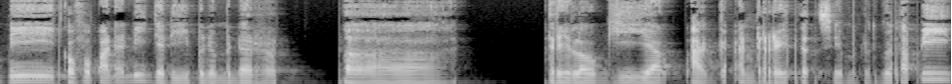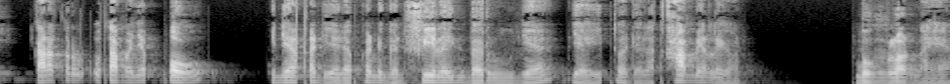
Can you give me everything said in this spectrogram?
Ini Kofu Panda nih jadi bener-bener uh, trilogi yang agak underrated sih menurut gue. Tapi karakter utamanya Po ini akan dihadapkan dengan villain barunya yaitu adalah Chameleon. Bunglon lah ya.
